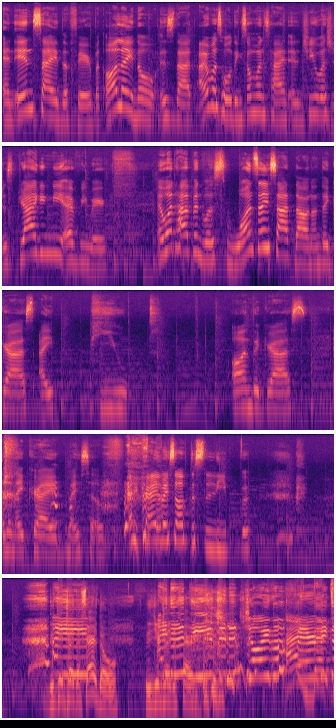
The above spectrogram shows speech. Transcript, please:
and inside the fair, but all I know is that I was holding someone's hand and she was just dragging me everywhere. And what happened was once I sat down on the grass, I puked on the grass. And then I cried myself. I cried myself to sleep. Did you enjoy the fair though? Did you enjoy the fair? even enjoy the fair because I did.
